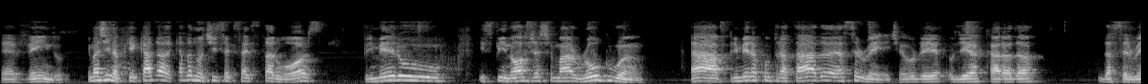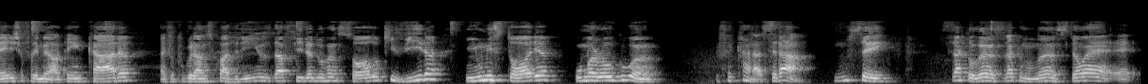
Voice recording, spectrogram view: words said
é, vendo. Imagina, porque cada, cada notícia que sai de Star Wars, primeiro spin-off já chamar Rogue One. Ah, a primeira contratada é a Serenity. Eu olhei, olhei a cara da, da Serenity, eu falei, meu, ela tem cara. Aí fui procurar nos quadrinhos da filha do Han Solo, que vira em uma história uma Rogue One. Eu falei, cara, será? Não sei. Será que eu lanço? Será que eu não lanço? Então é. é...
